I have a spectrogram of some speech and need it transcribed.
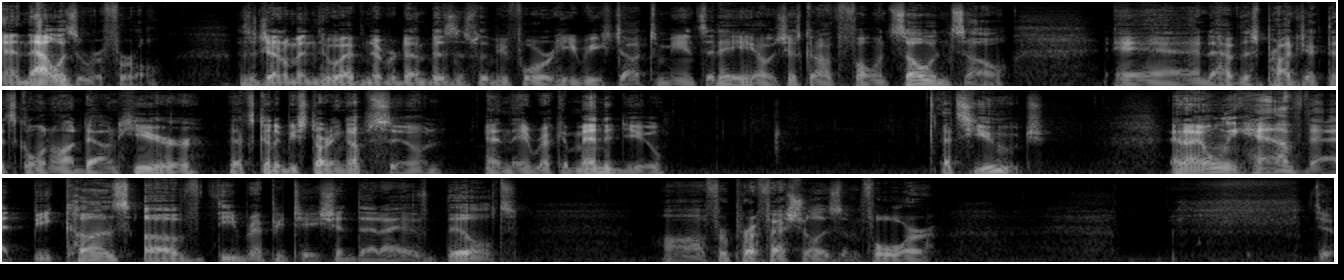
And that was a referral. There's a gentleman who I've never done business with before. He reached out to me and said, Hey, I was just got off the phone with so and so, and I have this project that's going on down here that's going to be starting up soon, and they recommended you. That's huge. And I only have that because of the reputation that I have built uh, for professionalism, for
